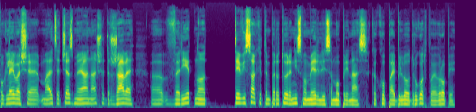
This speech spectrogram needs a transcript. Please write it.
Poglejva še malce čez meja naše države, uh, verjetno te visoke temperature nismo merili samo pri nas, kako pa je bilo drugot po Evropi?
